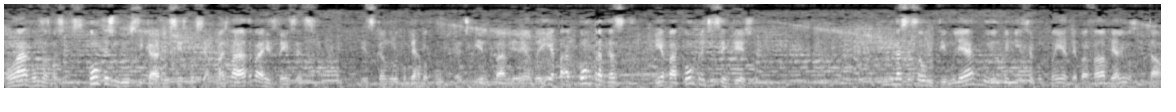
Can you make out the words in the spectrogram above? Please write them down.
vamos lá, vamos às manchetes. Contas de luz ficaram 6% mais barata para residências. Escândalo com verba pública, dinheiro para merenda ia para a compra das, ia para a compra de cerveja. Na sessão de mulher, Murilo Benício acompanha até para falar bela em um hospital.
